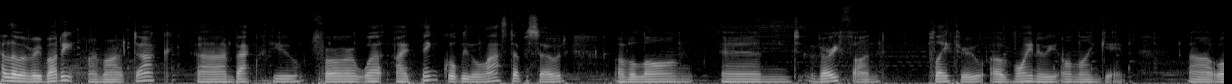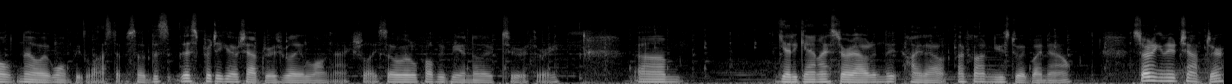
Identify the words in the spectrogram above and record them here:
Hello everybody, I'm Art Duck. Uh, I'm back with you for what I think will be the last episode of a long and very fun playthrough of Voya Nui online game. Uh, well, no, it won't be the last episode. This this particular chapter is really long, actually, so it'll probably be another two or three. Um, yet again, I start out in the hideout. I've gotten used to it by now. Starting a new chapter,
